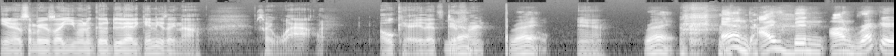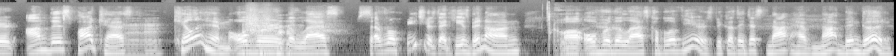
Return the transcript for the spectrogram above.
you know somebody was like, "You want to go do that again?" He's like, "No." It's like, wow, okay, that's Yeah. different. right, Yeah. Right, and I've been on record on this podcast Mhm. killing him over the last several features that he's been on uh, Oh, over yeah. the last couple of years because they just not have not been good.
